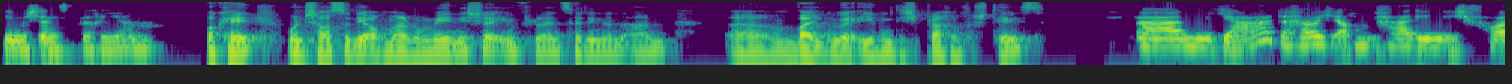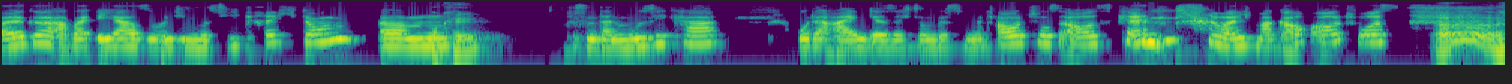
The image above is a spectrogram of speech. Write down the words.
die mich inspirieren. Okay, und schaust du dir auch mal rumänische Influencerinnen an, ähm, weil du ja eben die Sprache verstehst? Ähm, ja, da habe ich auch ein paar, denen ich folge, aber eher so in die Musikrichtung. Ähm, okay. Das sind dann Musiker oder einen, der sich so ein bisschen mit Autos auskennt, weil ich mag auch Autos. Ah.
